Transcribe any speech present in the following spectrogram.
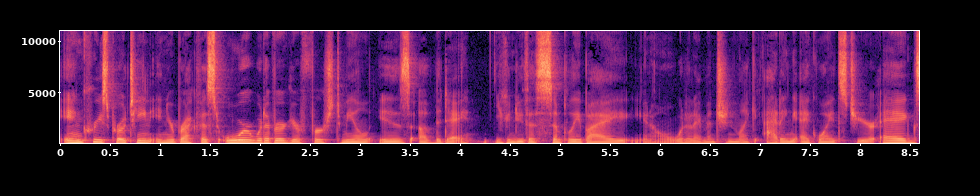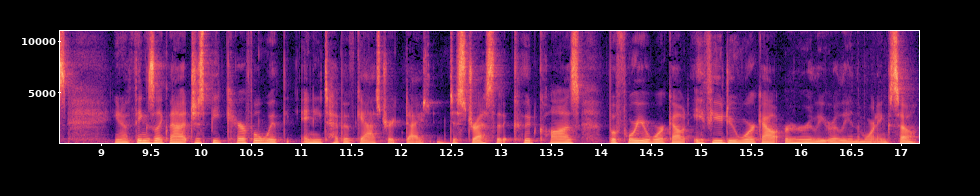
increase protein in your breakfast or whatever your first meal is of the day. You can do this simply by, you know, what did I mention? Like adding egg whites to your eggs, you know, things like that. Just be careful with any type of gastric di- distress that it could cause before your workout if you do work out early, early in the morning. So,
